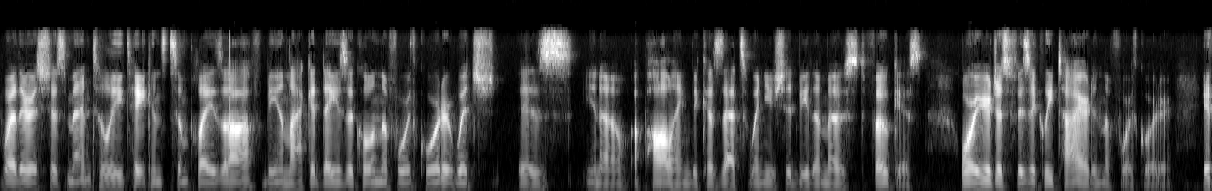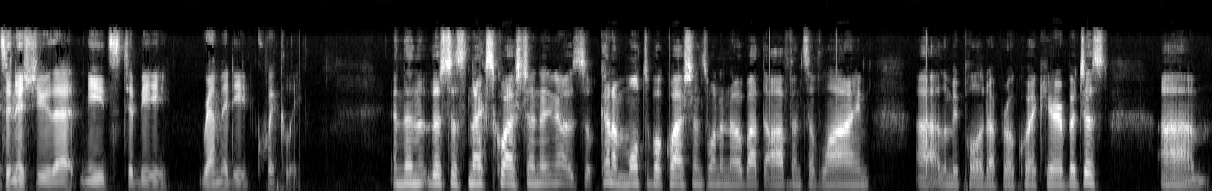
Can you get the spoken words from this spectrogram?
whether it's just mentally taking some plays off, being lackadaisical in the fourth quarter, which is, you know, appalling because that's when you should be the most focused, or you're just physically tired in the fourth quarter. It's an issue that needs to be remedied quickly. And then there's this next question. You know, it's kind of multiple questions. Want to know about the offensive line. Uh, let me pull it up real quick here. But just um,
